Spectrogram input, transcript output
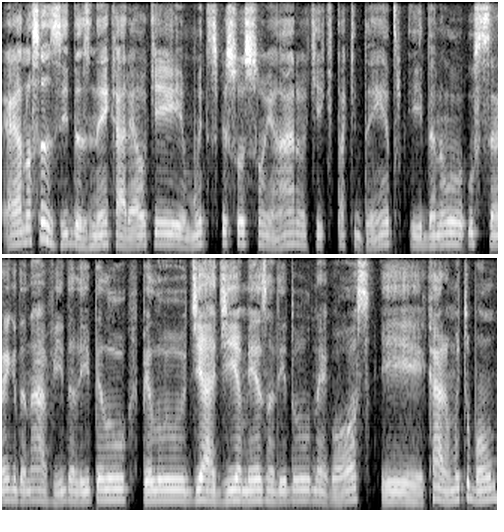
é as nossas vidas, né, cara? É o que muitas pessoas sonharam aqui, que tá aqui dentro e dando o sangue, dando a vida ali pelo, pelo dia a dia mesmo ali do negócio. E, cara, muito bom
